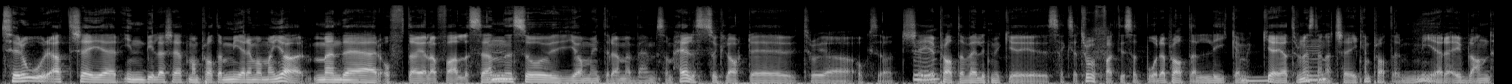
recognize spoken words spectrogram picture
tror att tjejer inbillar sig att man pratar mer än vad man gör. Men det är ofta i alla fall. Sen Mm. så gör man inte det med vem som helst såklart. Det tror jag också att tjejer Mm. pratar väldigt mycket sex. Jag tror faktiskt att båda pratar lika mycket. Jag tror nästan Mm. att tjejer kan prata mer ibland.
